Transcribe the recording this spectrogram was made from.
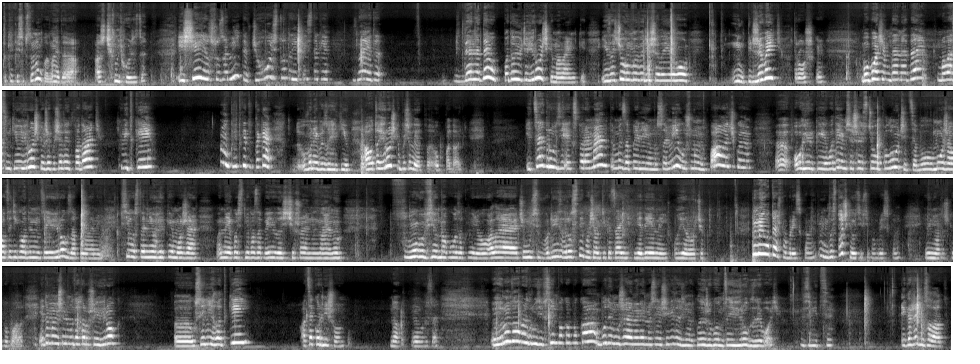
так якась обстановка, знаєте, аж чихнуть хочеться. І ще я що замітив, чогось тут якесь таке, знаєте, де-не-де впадають огірочки маленькі. І за чого ми вирішили його ну, підживити трошки. Бо бачимо де-не-де малесенькі огірочки вже почали відпадати, квітки. Ну, квітки тут таке, вони без огірків. А от огірочки почали відпадати. І це, друзі, експеримент. Ми запилюємо самі лушною паличкою е, огірки. Подивимося, що з цього вийде, бо може оце тільки один цей огірок запилений. Всі остальні огірки, може, вони якось не позапилились чи що, я не знаю. Ну, мови всі однаково заквилював, але чомусь рости почав тільки цей єдиний огірочок. Ну, ми його теж побризкали. Ну, листочки оці всі побризкали. І в нього трошки попало. Я думаю, що він буде хороший огірок. Е, у селі гладкий, а це корнішон. Да, ну все. Е, Ну добре, друзі, всім пока-пока. Будемо вже, мабуть, слідче відео знімати, коли вже будемо цей огірок зривати. Звідси. І кажи салат.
